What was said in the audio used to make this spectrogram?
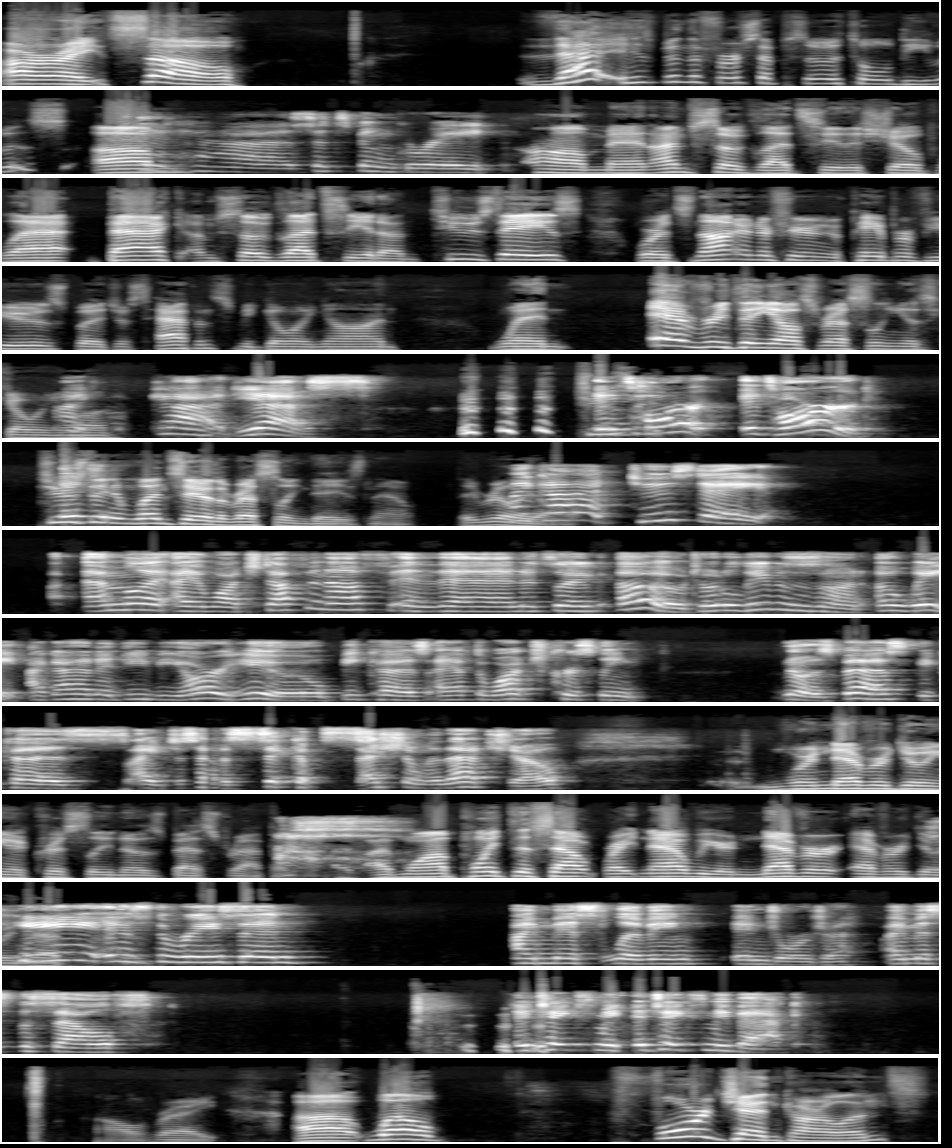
All right, so that has been the first episode of Total Divas. it Um, has. It's been great. oh man, I'm so glad to see the show back. I'm so glad to see it on Tuesdays, where it's not interfering with pay per views, but it just happens to be going on when everything else wrestling is going My on. God, yes. It's hard. It's hard. Tuesday and Wednesday are the wrestling days now. They really My are. God, Tuesday. I'm like, I watch Tough Enough, and then it's like, oh, Total Divas is on. Oh, wait, I got to DVR you because I have to watch Chrisley Knows Best because I just have a sick obsession with that show. We're never doing a Chrisley knows best wrap up. I, I want to point this out right now. We are never ever doing He that. is the reason I miss living in Georgia. I miss the South. it takes me. It takes me back. All right. Uh, well, for Jen Carlins,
